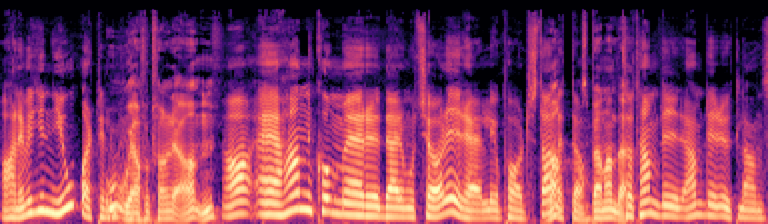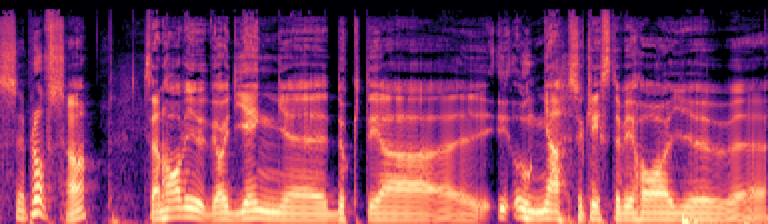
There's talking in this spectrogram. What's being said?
Ja, han är väl junior till och med? Oh, ja, fortfarande det? Ja, mm. Ja, eh, han kommer däremot köra i det här leopardstallet ja då. Spännande. Så att han blir, han blir utlandsproffs. Ja. Sen har vi ju, vi har ett gäng eh, duktiga eh, unga cyklister. Vi har ju eh,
